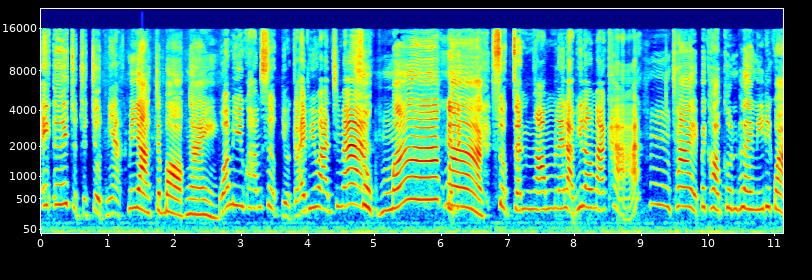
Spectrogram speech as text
เอ้ยเอ้ยจุดจุดจุดๆๆเนี่ย ไม่อยากจะบอกไง ว่ามีความสุขอยู่ใกล้พี่วันใช่ไหมสุขมาก มากสุขจนงอมเลยล่ะพี่เรามาขาอืมใช่ไปขอบคุณเพลงนี้ดีกว่า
